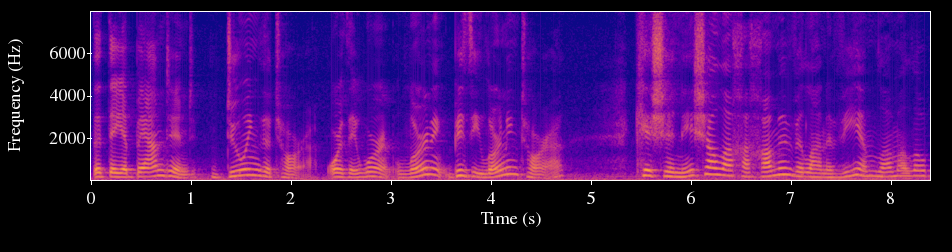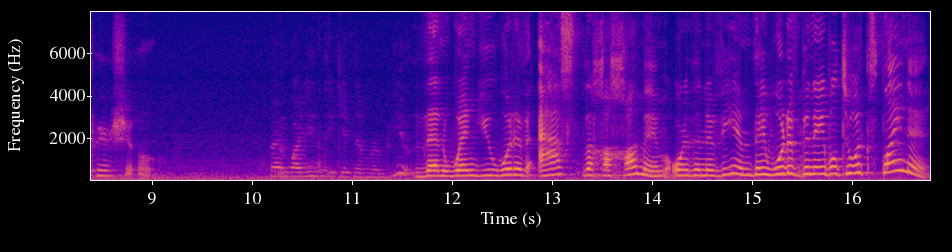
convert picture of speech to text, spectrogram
that they abandoned doing the Torah or they weren't learning busy learning Torah, Right, why didn't they give them rebuke? Then when you would have asked the Chachamim or the Nevi'im, they would have been able to explain it.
